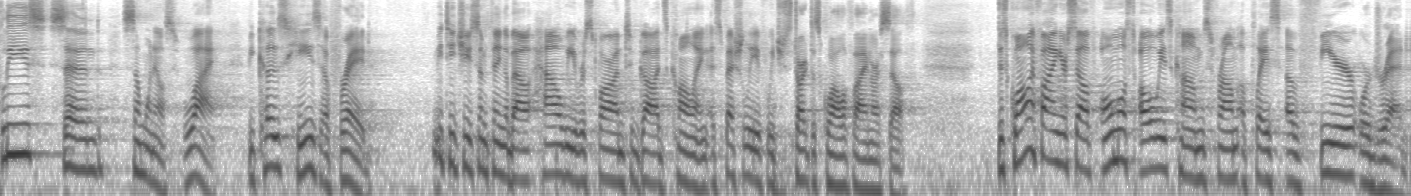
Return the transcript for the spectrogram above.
Please send someone else. Why? Because he's afraid. Let me teach you something about how we respond to God's calling, especially if we start disqualifying ourselves. Disqualifying yourself almost always comes from a place of fear or dread.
